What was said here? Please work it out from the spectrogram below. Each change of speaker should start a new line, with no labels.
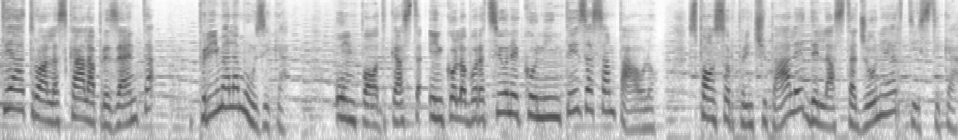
Teatro alla Scala presenta Prima la musica, un podcast in collaborazione con Intesa San Paolo, sponsor principale della stagione artistica.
